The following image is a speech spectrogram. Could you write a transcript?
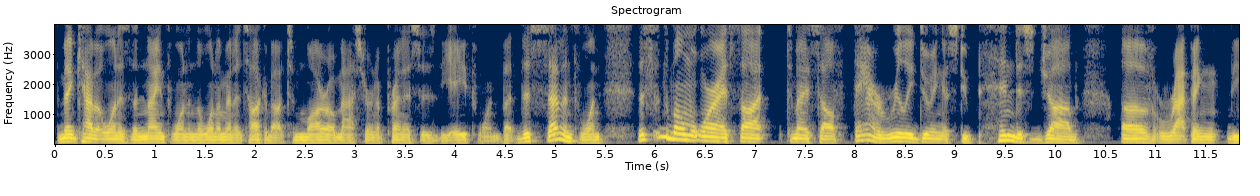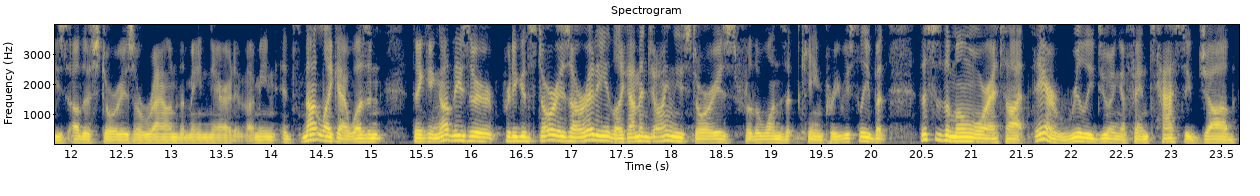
The Meg Cabot one is the ninth one, and the one I'm going to talk about tomorrow, Master and Apprentice, is the eighth one. But this seventh one, this is the moment where I thought to myself, they are really doing a stupendous job of wrapping these other stories around the main narrative. I mean, it's not like I wasn't thinking, oh, these are pretty good stories already. Like, I'm enjoying these stories for the ones that came previously, but this is the moment where I thought they are really doing a fantastic job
